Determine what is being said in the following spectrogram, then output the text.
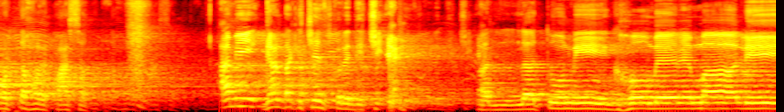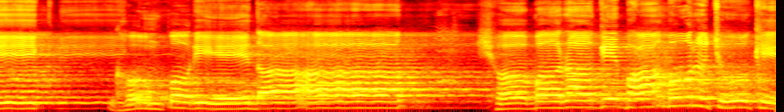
পড়তে হবে পাঁচ আমি গানটাকে চেঞ্জ করে দিচ্ছি। আল্লাহ তুমি ঘুমের মালিক, ঘুম পরিয়ে দাও। সবার আগে বাবুর চোখে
